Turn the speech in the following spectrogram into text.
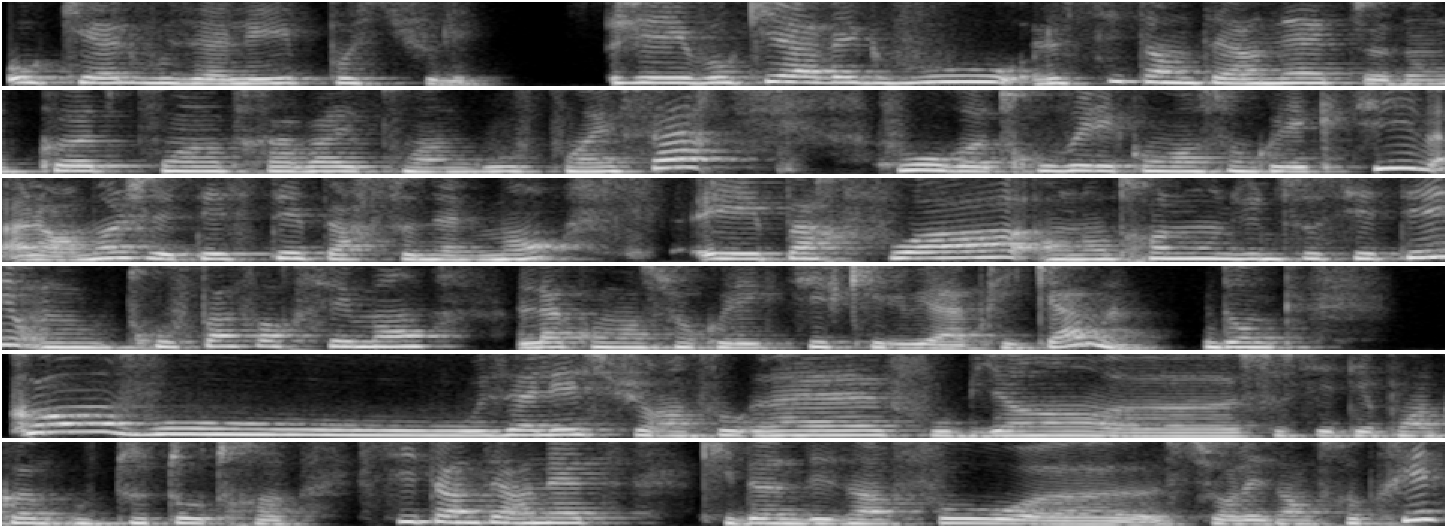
auquel vous allez postuler. J'ai évoqué avec vous le site internet donc code.travail.gouv.fr pour trouver les conventions collectives. Alors moi, je l'ai testé personnellement et parfois, en entrant le nom d'une société, on ne trouve pas forcément la convention collective qui lui est applicable. Donc, quand vous allez sur Infogreffe ou bien euh, société.com ou tout autre site internet qui donne des infos euh, sur les entreprises,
